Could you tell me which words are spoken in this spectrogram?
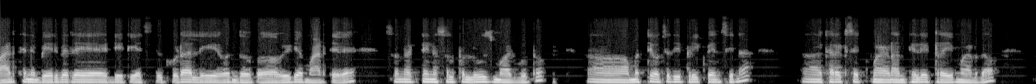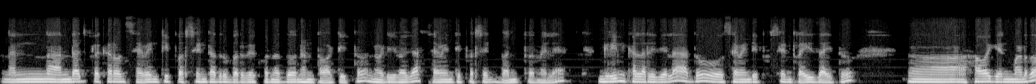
ಮಾಡ್ತೇನೆ. ಬೇರೆ ಬೇರೆ ಡಿ ಟಿ ಎಚ್ ಕೂಡ ಅಲ್ಲಿ ಒಂದು ವಿಡಿಯೋ ಮಾಡ್ತೇವೆ. ಸೊ ನಟ್ನ ಸ್ವಲ್ಪ ಲೂಸ್ ಮಾಡಿಬಿಟ್ಟು ಮತ್ತೆ ಒಂದ್ಸತಿ ಫ್ರೀಕ್ವೆನ್ಸಿನ ಕರೆಕ್ಟ್ ಸೆಟ್ ಮಾಡೋಣ ಅಂತೇಳಿ ಟ್ರೈ ಮಾಡ್ದೋ. ನನ್ನ ಅಂದಾಜ್ ಪ್ರಕಾರ ಒಂದು ಸೆವೆಂಟಿ ಪರ್ಸೆಂಟ್ ಆದ್ರೂ ಬರಬೇಕು ಅನ್ನೋದು ನನ್ನ ಥಾಟ್ ಇತ್ತು. ನೋಡಿ, ಇವಾಗ ಸೆವೆಂಟಿ ಪರ್ಸೆಂಟ್ ಬಂತು ಆಮೇಲೆ. ಗ್ರೀನ್ ಕಲರ್ ಇದೆಯಲ್ಲ, ಅದು ಸೆವೆಂಟಿ ಪರ್ಸೆಂಟ್ ರೈಸ್ ಆಯಿತು. ಅವಾಗ ಏನು ಮಾಡ್ದೋ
